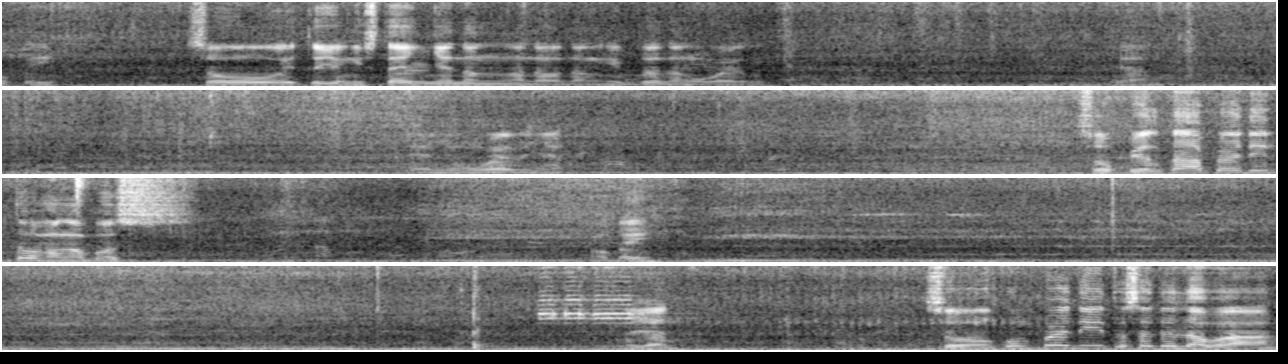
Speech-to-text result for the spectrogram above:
Okay. So, ito yung style niya ng ano ng hibla ng wire. Yan. Yan yung wire niya. So, pure copper din to mga boss. Okay? Ayan. So, compare dito sa dalawa,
